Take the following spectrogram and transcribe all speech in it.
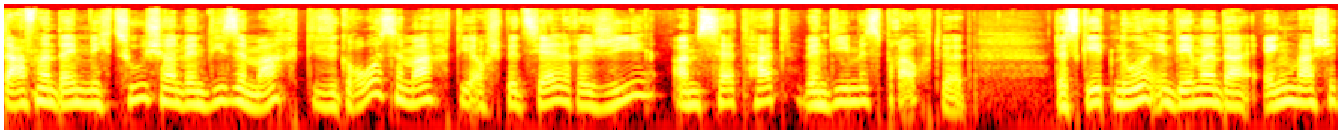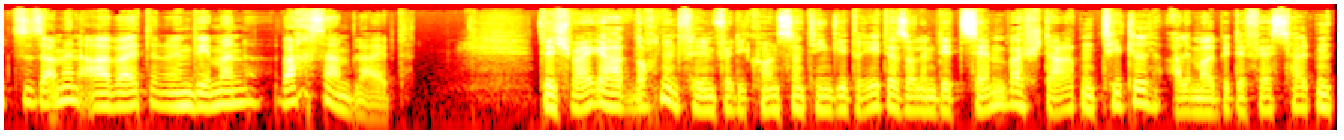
darf man dem nicht zuschauen, wenn diese Macht, diese große Macht, die auch speziell Regie am Set hat, wenn die missbraucht wird. Das geht nur, indem man da engmaschig zusammenarbeitet und indem man wachsam bleibt. Till Schweiger hat noch einen Film für die Konstantin gedreht. Der soll im Dezember starten. Titel, alle mal bitte festhalten:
